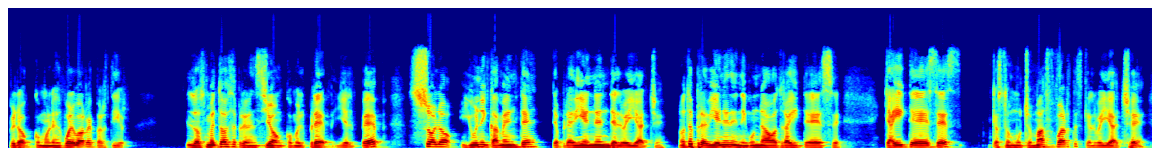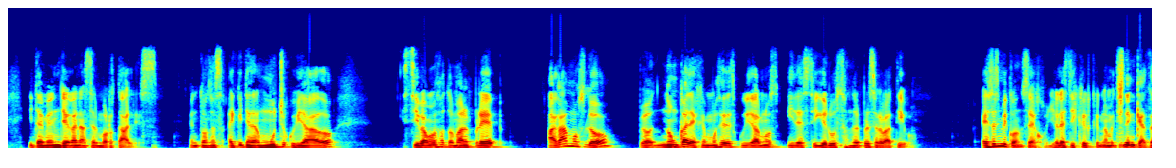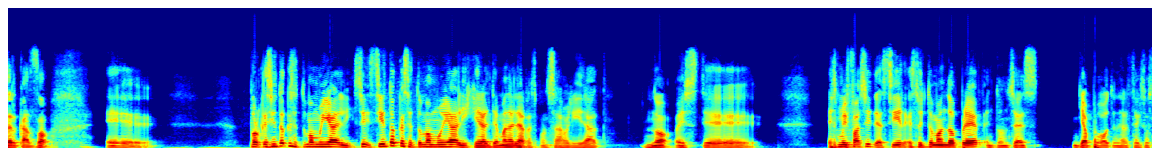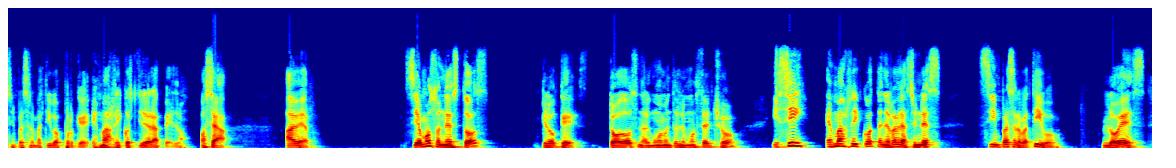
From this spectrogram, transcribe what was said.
pero como les vuelvo a repetir, los métodos de prevención como el PrEP y el PEP solo y únicamente te previenen del VIH, no te previenen en ninguna otra ITS. Y hay ITS que son mucho más fuertes que el VIH y también llegan a ser mortales. Entonces hay que tener mucho cuidado. Si vamos a tomar PrEP, hagámoslo, pero nunca dejemos de descuidarnos y de seguir usando el preservativo. Ese es mi consejo. Yo les dije que no me tienen que hacer caso. Eh, porque siento que se toma muy a, siento que se toma muy a ligera el tema de la responsabilidad. ¿No? Este. Es muy fácil decir, estoy tomando PrEP, entonces ya puedo tener sexo sin preservativos porque es más rico tirar a pelo. O sea, a ver, seamos honestos, creo que todos en algún momento lo hemos hecho. Y sí, es más rico tener relaciones sin preservativo. Lo es.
